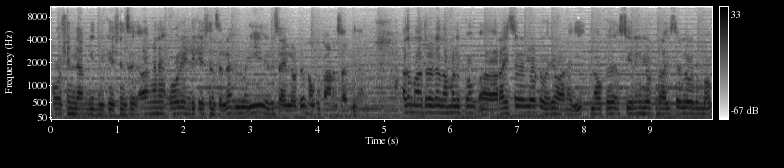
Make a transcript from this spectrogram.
caution lamp indications അങ്ങനെ ഓരോ ഇൻഡിക്കേഷൻസ് എല്ലാം ഈ- ഒരു സൈഡിലോട്ട് നമുക്ക് കാണാൻ സാധിക്കുന്നതാണ് അത് മാത്രമല്ല നമ്മളിപ്പം റൈറ്റ് സൈഡിലോട്ട് വരുവാണെങ്കിൽ നമുക്ക് സ്റ്റിയറിംഗിലോട്ട് റൈറ്റ് സൈഡിൽ വരുമ്പം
